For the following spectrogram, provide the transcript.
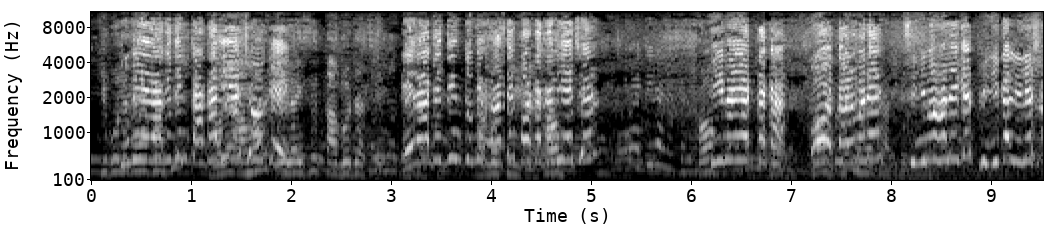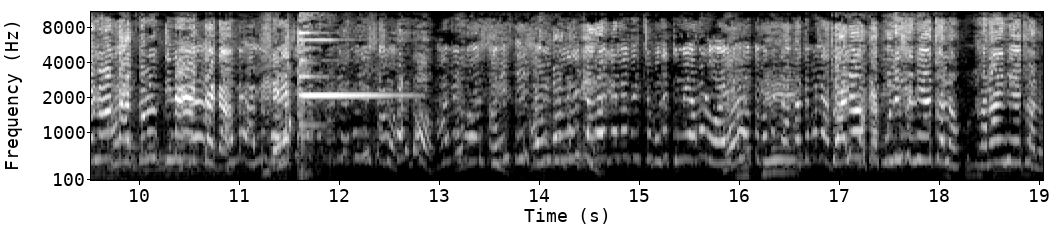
কি বলে তুমি এর আগের দিন টাকা দিয়েছ ওকে। এলআইসির কাগজ আছে। এর আগের দিন তুমি হাতে ক টাকা দিয়েছে? তিন হাজার টাকা। ও তার মানে সিনেমা হলে গিয়ে ফিজিক্যাল রিলেশন হলো তার ধরুন তিন হাজার টাকা। এটা সম্পর্ক। আমি বলছি আমি স্ত্রীর সম্পর্ক টাকা কেন দিচ্ছ? বলছে তুমি আমার ওয়াইফ তোমাকে টাকা দেবো না চলো ওকে পুলিশে নিয়ে চলো। থানায় নিয়ে চলো।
